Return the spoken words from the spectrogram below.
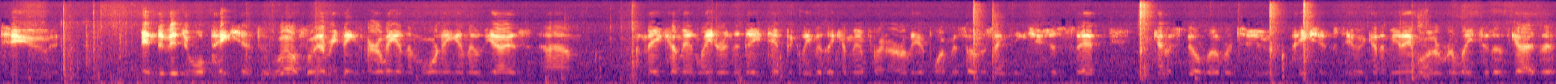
to individual patients as well. So everything's early in the morning, and those guys um, may come in later in the day typically, but they come in for an early appointment. So the same things you just said kind of spills over to patients too, and kind of being able to relate to those guys that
